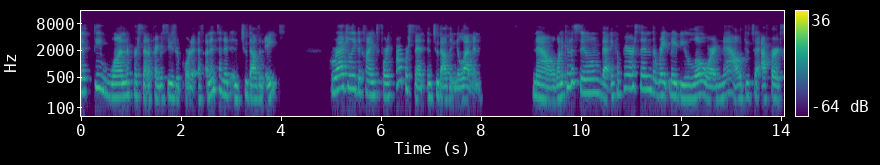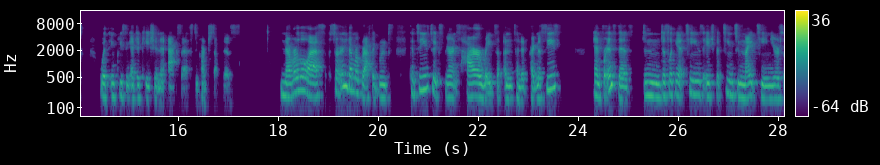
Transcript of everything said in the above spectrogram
51% of pregnancies reported as unintended in 2008, gradually declining to 45% in 2011, now, one can assume that in comparison, the rate may be lower now due to efforts with increasing education and access to contraceptives. Nevertheless, certain demographic groups continue to experience higher rates of unintended pregnancies. And for instance, just looking at teens aged 15 to 19 years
